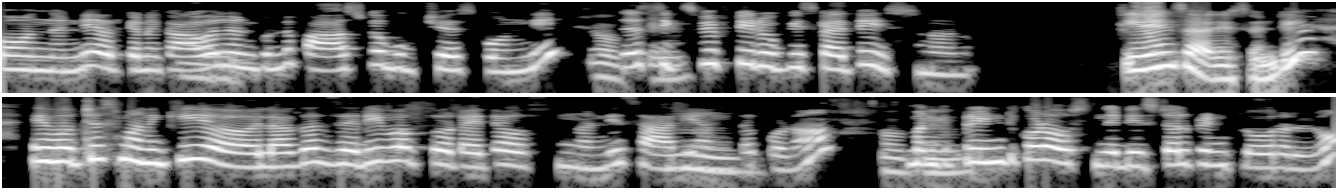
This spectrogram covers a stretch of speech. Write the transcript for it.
బాగుందండి. ఎవరికైనా కావాలనుకుంటే ఫాస్ట్గా బుక్ చేసుకోండి. జస్ట్ సిక్స్ ఫిఫ్టీ రూపీస్కి అయితే ఇస్తున్నాను. ఇవేం సారీస్ అండి ఇవి వచ్చేసి మనకి ఇలాగా జెరీ వర్క్ తోటి అయితే వస్తుందండి సారీ. అంతా కూడా. మనకి ప్రింట్ కూడా వస్తుంది డిజిటల్ ప్రింట్ ఫ్లోరల్లో.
